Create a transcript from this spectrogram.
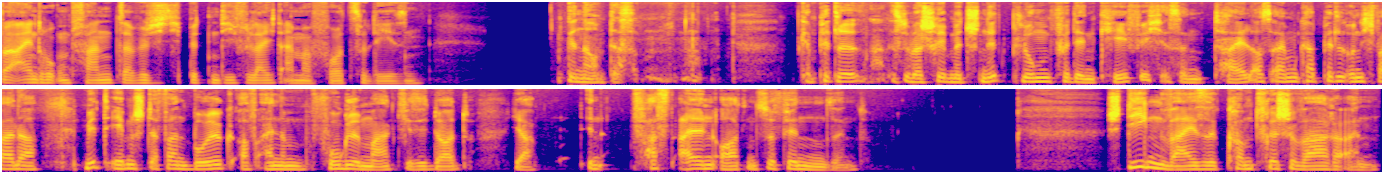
beeindruckend fand. Da würde ich dich bitten, die vielleicht einmal vorzulesen. Genau, das Kapitel ist überschrieben mit Schnittblumen für den Käfig, ist ein Teil aus einem Kapitel und ich war da mit eben Stefan Bulk auf einem Vogelmarkt, wie sie dort ja in fast allen Orten zu finden sind. Stiegenweise kommt frische Ware an.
